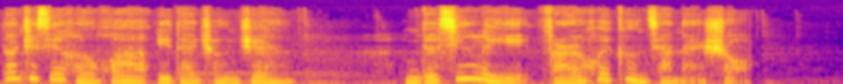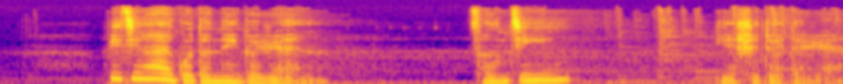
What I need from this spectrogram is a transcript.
当这些狠话一旦成真，你的心里反而会更加难受。毕竟爱过的那个人，曾经也是对的人。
